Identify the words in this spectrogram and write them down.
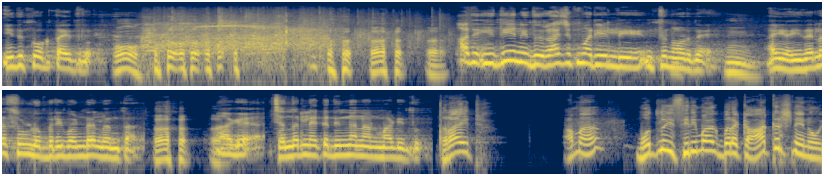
ಇದಕ್ಕೆ ಹೋಗ್ತಾ ಇದ್ರು. ಓ. ಅದು ಇದೇನಿದು ರಾಜಕುಮಾರಿಯಲ್ಲಿ ಅಂತ ನೋಡಿದೆ. ಅಯ್ಯೋ ಇದೆಲ್ಲ ಸುಳ್ಳು ಬರೀ ಗೊಂಡಲ್ ಅಂತ. ಹಾಗೆ ಚಂದ್ರಲೇಖದಿಂದ ನಾನು ಮಾಡಿದ್ದು. ರೈಟ್. ಅಮ್ಮ ಮೊದಲು ಈ ಸಿನಿಮಾಗೆ ಬರಕ್ಕೆ ಆಕರ್ಷಣೆ ಏನು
